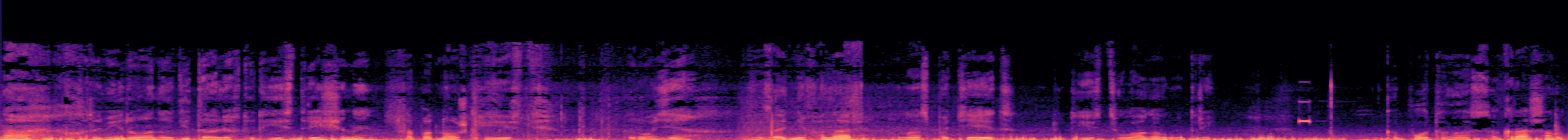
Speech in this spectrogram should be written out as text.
На хромированных деталях тут есть трещины, на подножке есть коррозия. Задний фонарь у нас потеет, тут есть влага внутри. Капот у нас окрашен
